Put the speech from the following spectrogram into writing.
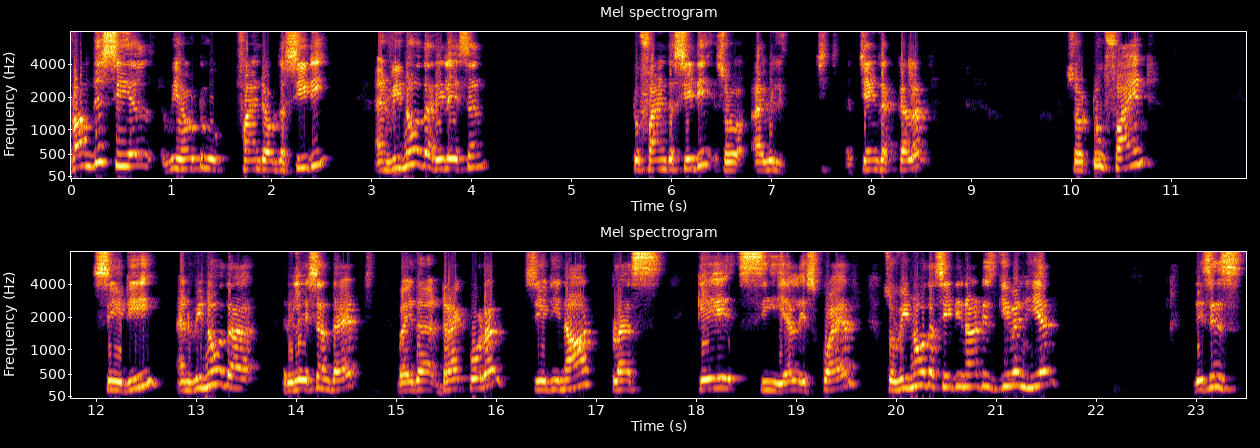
From this CL, we have to find out the CD and we know the relation to find the CD. So I will change the color. So to find CD and we know the relation that by the drag polar CD naught plus KCL square. So we know the CD naught is given here. This is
